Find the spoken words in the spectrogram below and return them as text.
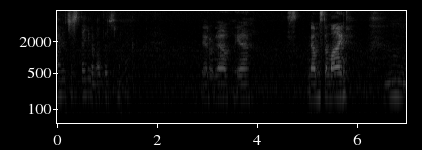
I was just thinking about the smoke. they don't know. Yeah. S- numbs the mind. Mm.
